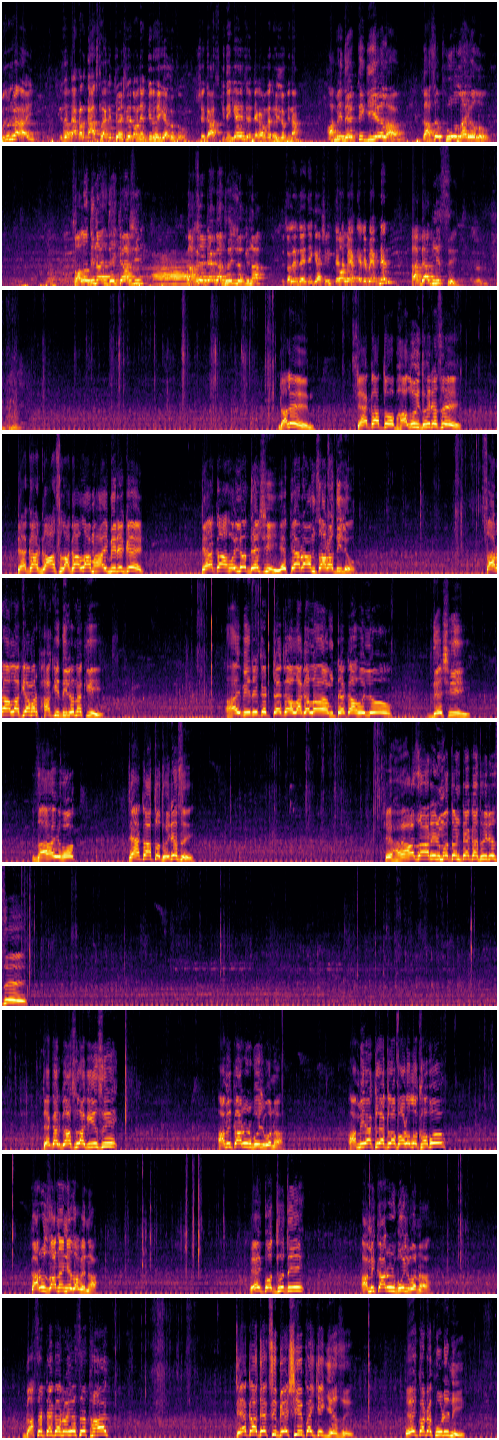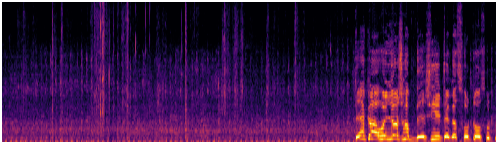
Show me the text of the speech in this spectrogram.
বুঝুন ভাই এই যে হ্যাঁ। টাকার গাছ লাগে তুই আসলেন অনেক দিন হয়ে গেল তো। সে গাছ কি দেখে আছে টাকা আমাকে ধরলো কিনা। আমি দেখতে গিয়ে এলাম গাছে ফুল আইলো চলো দিন আজ দেখে আসি গাছের টাকা ধরলো কিনা। চলেন যাই দেখে আসি। একটা ব্যাগ একটা ব্যাগ নেন। হ্যাঁ ব্যাগ নিচ্ছি। ডালেম টাকা তো ভালোই ধরেছে। টাকার গাছ লাগালাম, হাই ব্রিগেড। টাকা হইল দেশি, এ ক্যারাম চারা দিল। চারা আলাকে আমার ফাঁকি দিল নাকি? হাই ব্রিগেড, টাকা লাগালাম, টাকা হইল দেশি। যাই হোক, টাকা তো ধরেছে। সে হাজারের মতন টাকা ধরেছে। টাকার গাছ লাগিয়েছি, আমি কারুর বলব না। আমি একলা একলা বড় লোক হব কারু জানাই না যাবে না। এই পদ্ধতি আমি কারুর বলব না। গাছের টাকা রয়েছে, থাক। টাকা দেখছি বেশি পাইকে গিয়েছে। এই কটা করিনি টাকা হইলেও সব দেশি টাকা ছোট ছোট।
